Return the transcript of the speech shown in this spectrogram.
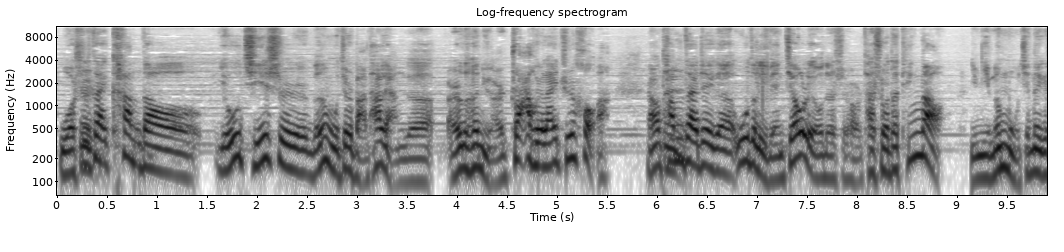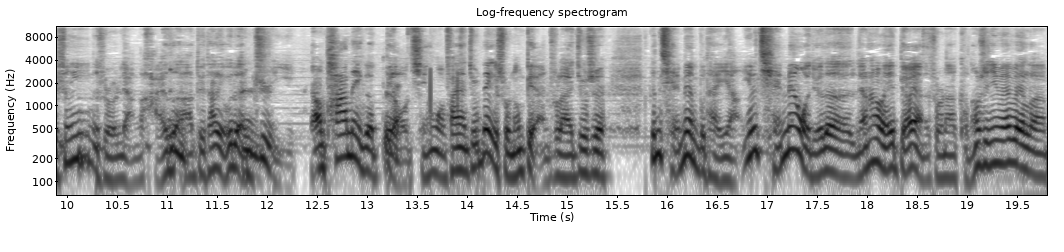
我是在看到，尤其是文武就是把他两个儿子和女儿抓回来之后啊，然后他们在这个屋子里边交流的时候，他说他听到你们母亲那个声音的时候，两个孩子啊对他有点质疑，然后他那个表情，我发现就那个时候能表现出来，就是跟前面不太一样，因为前面我觉得梁朝伟表演的时候呢，可能是因为为了。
